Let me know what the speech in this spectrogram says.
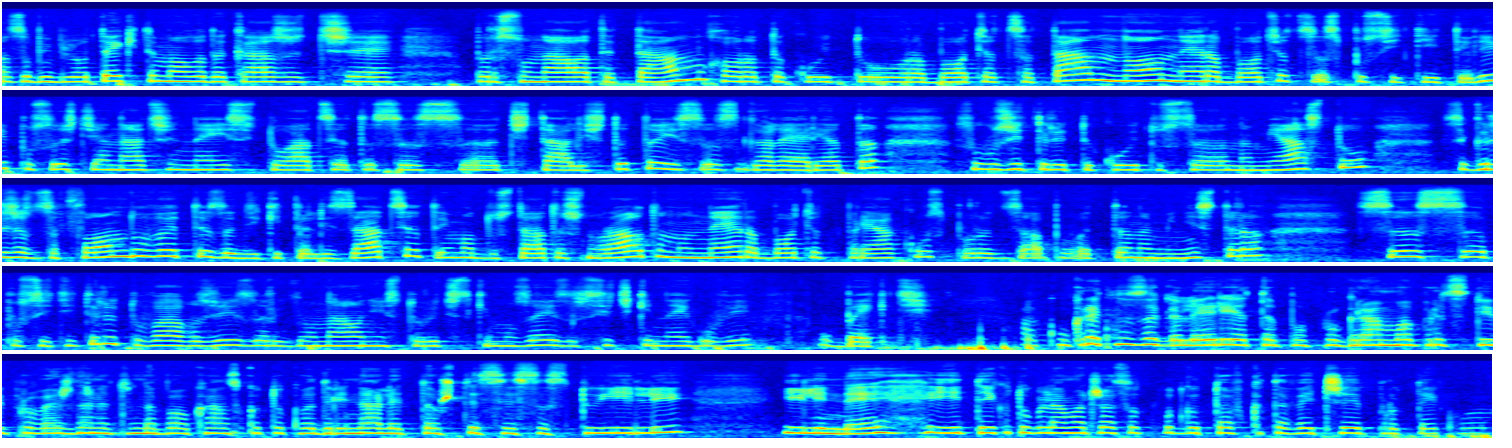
За библиотеките мога да кажа, че персоналът е там, хората, които работят са там, но не работят с посетители. По същия начин е и ситуацията с читалищата и с галерията. Служителите, които са на място, се грижат за фондовете, за дигитализацията, имат достатъчно работа, но не работят пряко според заповедта на министъра с посетители. Това въжи и за регионални исторически музеи, за всички негови обекти. А конкретно за галерията по програма предстои провеждането на Балканското квадринале. То ще се състои ли или не? И тъй като голяма част от подготовката вече е протекла?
